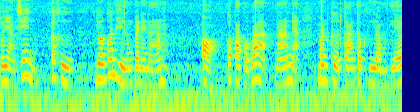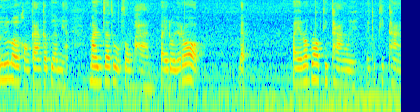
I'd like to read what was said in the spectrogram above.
ตัวอย่างเช่นก็คือ โยนก้อนหินลงไปในน้ำอ๋อก็ปรากฏว่าน้ำเนี่ยมันเกิดการกระเพื่อมแล้วริ้วรอยของการกระเพื่อมเนี่ยมันจะถูกส่งผ่านไปโดยรอบ แบบไปรอบๆทิศทางเลยไปทุกทิศทาง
